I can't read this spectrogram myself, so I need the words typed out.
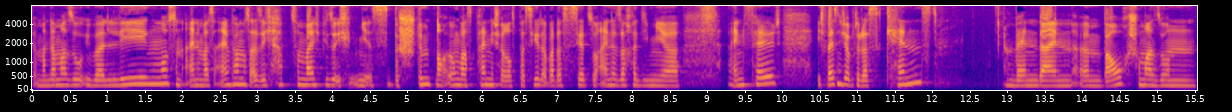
wenn man da mal so überlegen muss und einem was einfallen muss. Also ich habe zum Beispiel so, ich, mir ist bestimmt noch irgendwas Peinlicheres passiert, aber das ist jetzt so eine Sache, die mir einfällt. Ich weiß nicht, ob du das kennst, wenn dein ähm, Bauch schon mal so ein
